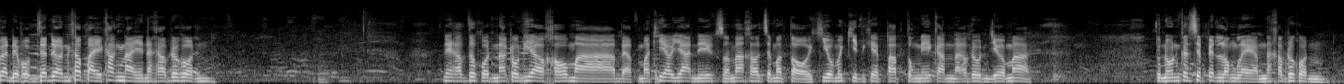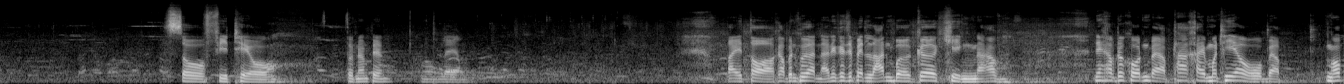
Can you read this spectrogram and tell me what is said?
พื่อนๆเดี๋ยวผมจะเดินเข้าไปข้างในนะครับ ทุกคนเนี่ยครับทุกคนนักท่องเที่ยวเขามาแบบมาเที่ยวย่านนี้ส่วนมากเขาจะมาต่อคิวมากินเคปับตรงนี้กันนะครับโดนเยอะมากตรงโน้นก็จะเป็นโรงแรมนะครับ ทุกคนโซฟีเทลตรงนั้นเป็นโรงแรม ไปต่อครับเพื่อนๆอันนี้ก็จะเป็นร้านเบอร์เกอร์คิงนะครับนี่ครับทุกคนแบบถ้าใครมาเที่ยวแบบ งบ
